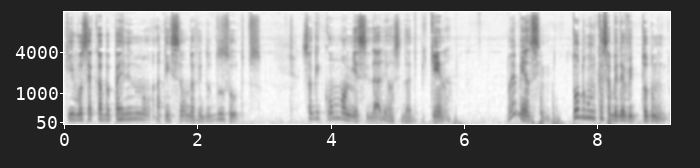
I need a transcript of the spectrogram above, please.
que você acaba perdendo a atenção da vida dos outros. Só que como a minha cidade é uma cidade pequena, não é bem assim. Todo mundo quer saber da vida de todo mundo.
